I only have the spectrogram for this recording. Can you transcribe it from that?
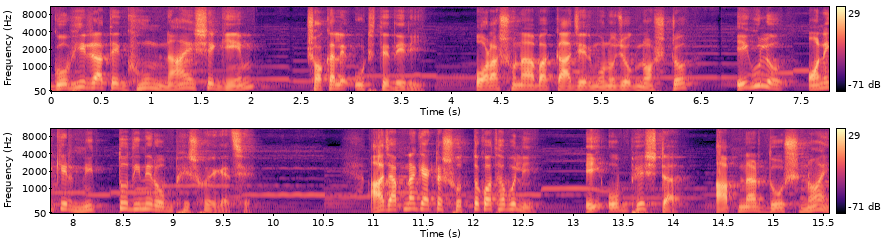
গভীর রাতে ঘুম না এসে গেম সকালে উঠতে দেরি, পড়াশোনা বা কাজের মনোযোগ নষ্ট, এগুলো অনেকের নিত্যদিনের অভ্যেস হয়ে গেছে। আজ আপনাকে একটা সত্য কথা বলি, এই অভ্যেসটা আপনার দোষ নয়।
